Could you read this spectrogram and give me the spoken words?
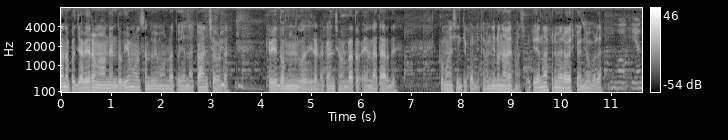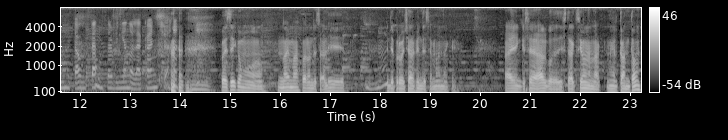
Bueno, pues ya vieron a dónde anduvimos. Anduvimos un rato allá en la cancha, ¿verdad? Que hoy es domingo de ir a la cancha un rato en la tarde. ¿Cómo se siente Carlita venir una vez más? Porque ya no es primera vez que venimos, ¿verdad? No, que ya nos está gustando estar viniendo a la cancha. pues sí, como no hay más para donde salir Ujú. y de aprovechar el fin de semana que hay en que sea algo de distracción en, la- en el cantón.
